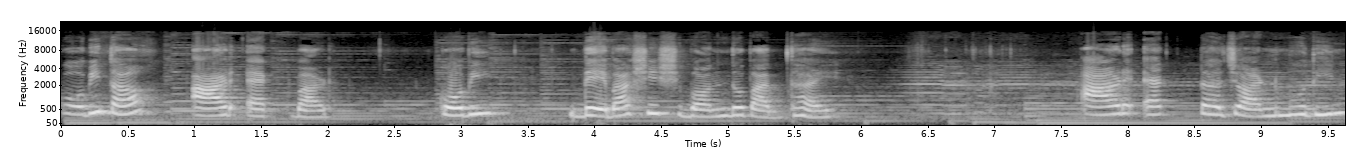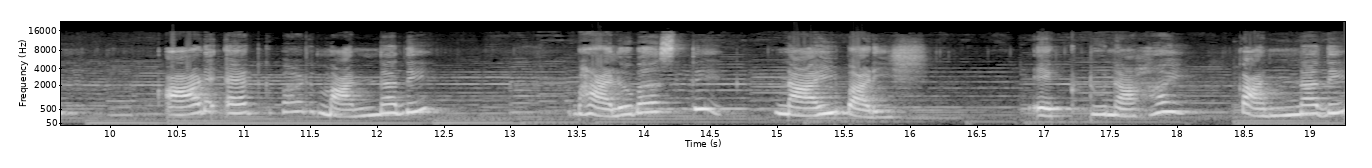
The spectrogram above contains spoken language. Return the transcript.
কবিতা আর একবার। কবি দেবাশিস বন্দ্যোপাধ্যায়। আর একটা জন্মদিন, আর একবার মান্না দে। ভালোবাসতে নাই পারিস, একটু না হয় কান্না দে।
